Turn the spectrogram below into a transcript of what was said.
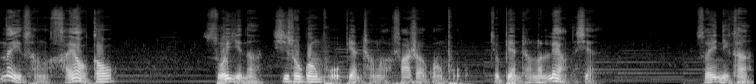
内层还要高，所以呢，吸收光谱变成了发射光谱，就变成了亮线。所以你看，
